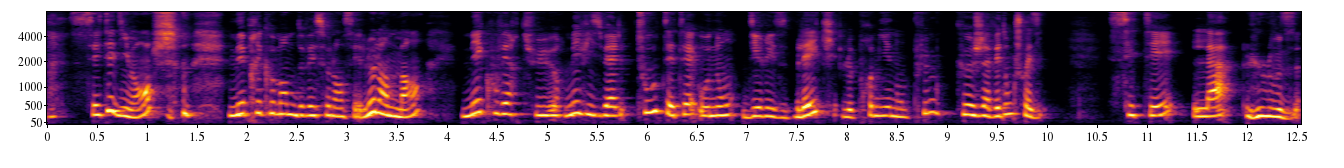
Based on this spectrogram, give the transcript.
c'était dimanche. Mes précommandes devaient se lancer le lendemain. Mes couvertures, mes visuels, tout était au nom d'Iris Blake, le premier nom de plume que j'avais donc choisi c'était la loose.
